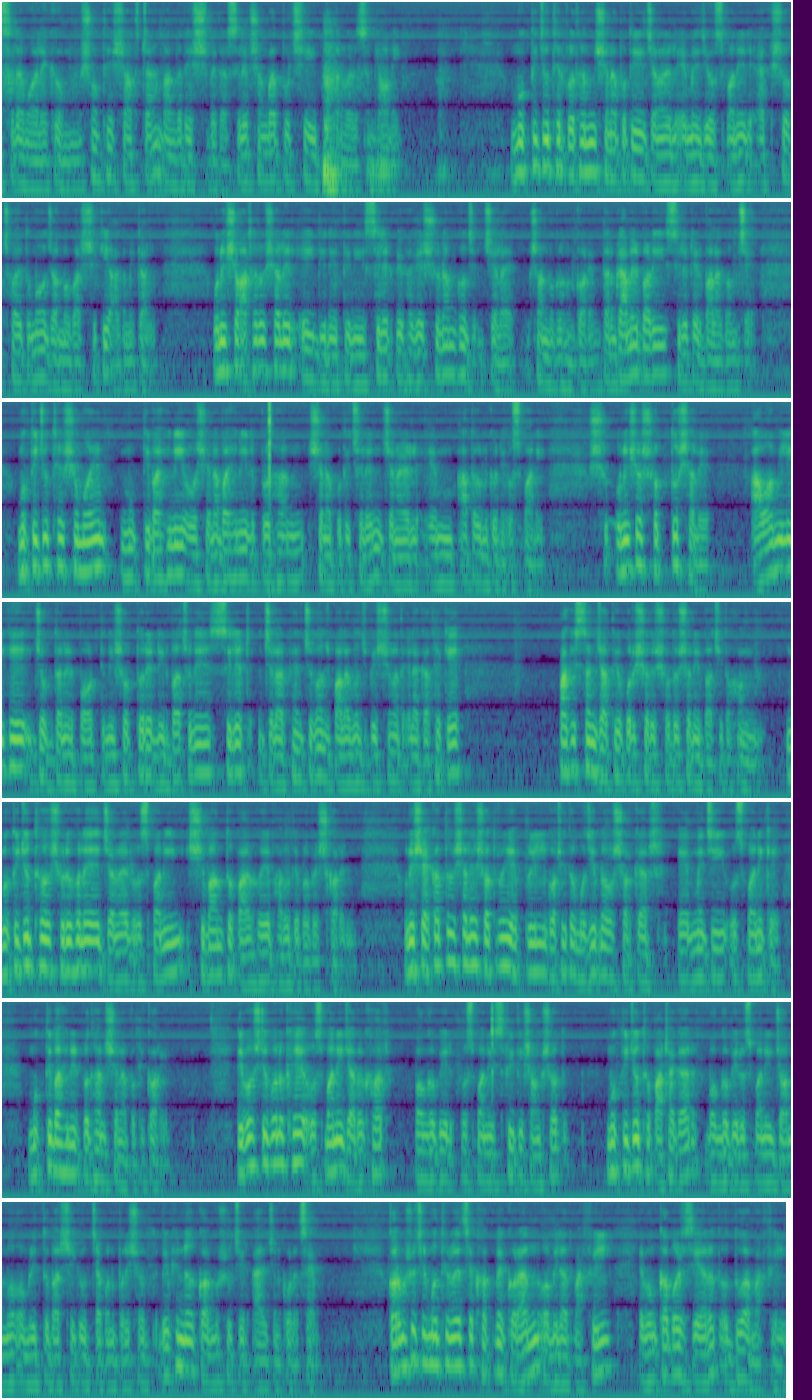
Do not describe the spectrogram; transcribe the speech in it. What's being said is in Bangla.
আসসালামু আলাইকুম। সন্ধ্যে সাতটা, বাংলাদেশ বেতার সিলেট সংবাদ পড়ছি আনোয়ার হোসেন রনি মুক্তিযুদ্ধের প্রধান সেনাপতি জেনারেল এম এ জি ওসমানীর একশো ছয়তম জন্মবার্ষিকী আগামীকাল। উনিশশো সালের এই দিনে তিনি সিলেট বিভাগের সুনামগঞ্জ জেলায় জন্মগ্রহণ করেন। তার গ্রামের বাড়ি সিলেটের বালাগঞ্জে। মুক্তিযুদ্ধের সময় মুক্তিবাহিনী ও সেনাবাহিনীর প্রধান সেনাপতি ছিলেন জেনারেল এম আতাউল গনি ওসমানী। উনিশশো সত্তর সালে আওয়ামী লীগে যোগদানের পর তিনি সত্তরের নির্বাচনে সিলেট জেলার ফেঞ্চুগঞ্জ, বালাগঞ্জ, বিশ্বনাথ এলাকা থেকে পাকিস্তান জাতীয় পরিষদের সদস্য নির্বাচিত হন। মুক্তিযুদ্ধ শুরু হলে জেনারেল ওসমানী সীমান্ত পার হয়ে ভারতে প্রবেশ করেন। উনিশশো একাত্তর সালে সতেরোই এপ্রিল গঠিত মুজিবনগর সরকার এম এ জি ওসমানীকে মুক্তিবাহিনীর প্রধান সেনাপতি করে। দিবসটি উপলক্ষে ওসমানী জাদুঘর, বঙ্গবীর ওসমানী স্মৃতি সংসদ মুক্তিযুদ্ধ পাঠাগার, বঙ্গবীর উসমানীর জন্ম ও মৃত্যুবার্ষিকী উদযাপন পরিষদ, বিভিন্ন কর্মসূচির আয়োজন করেছে। কর্মসূচির মধ্যে রয়েছে খতমে কোরআন ও মিলাদ মাহফিল এবং কবর জিয়ারত ও দোয়া মাহফিল।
